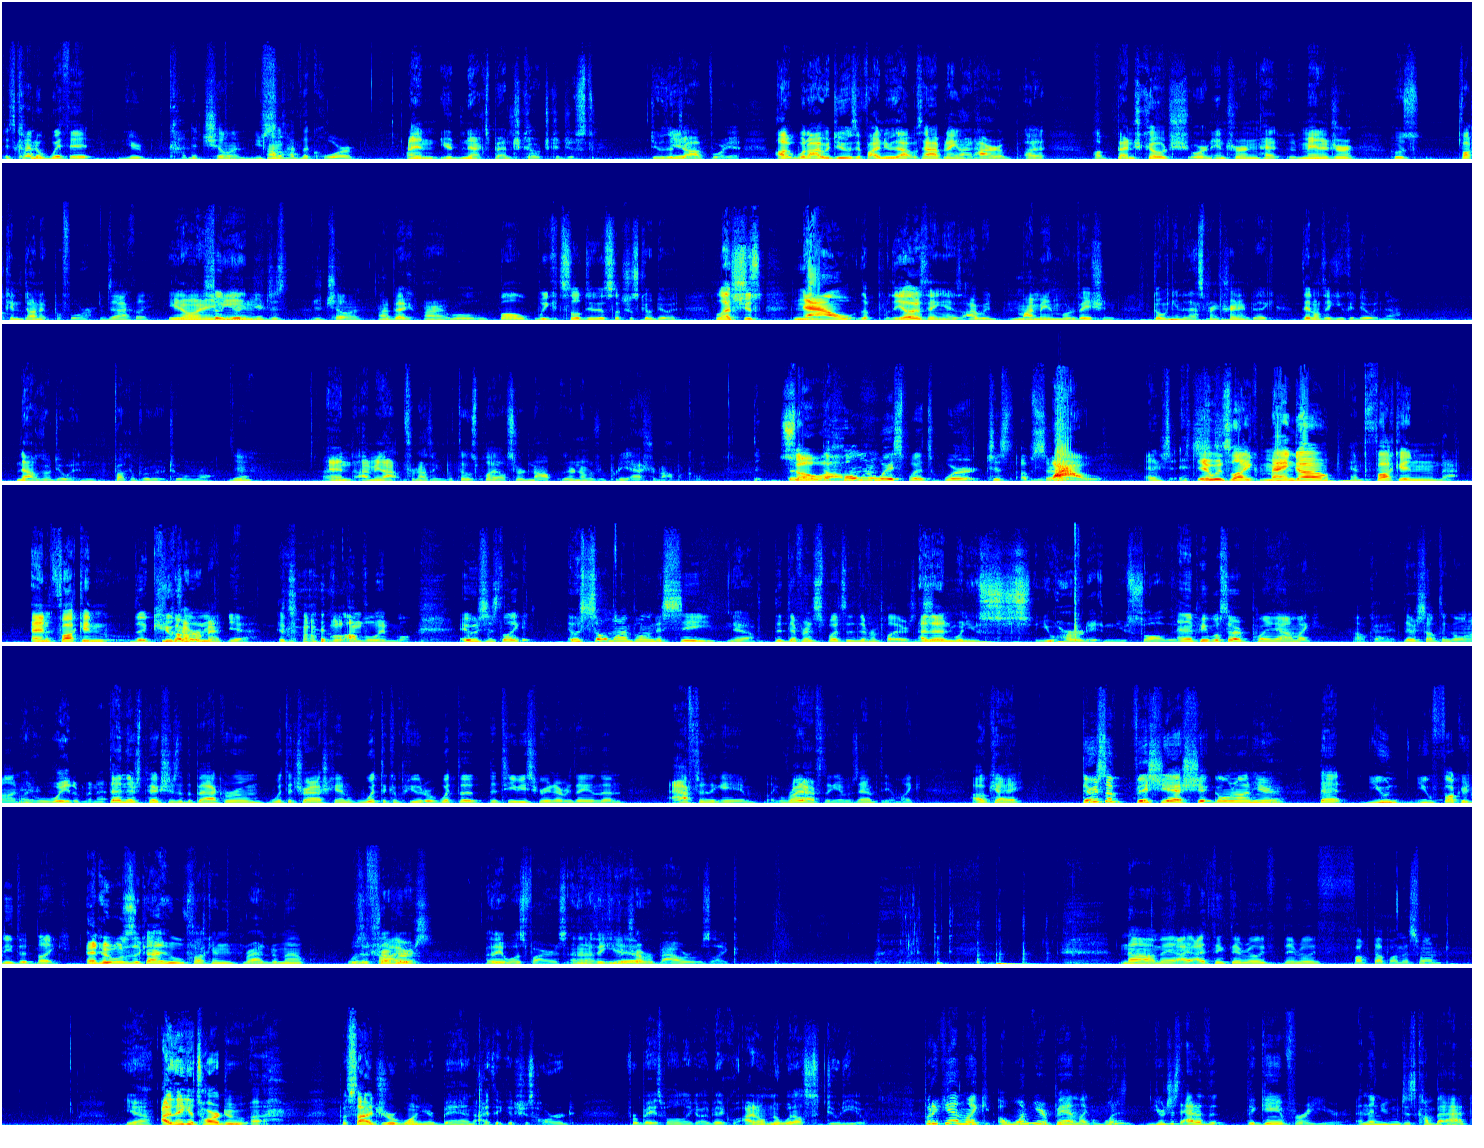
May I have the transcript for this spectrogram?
It's kind of with it. You're kind of chilling. You still have the core. and your next bench coach could just do the Yeah. job for you. I, what I would do is if I knew that was happening, I'd hire a, a, a bench coach or an intern manager who's fucking done it before. Exactly. You know what I so mean? you're, you're just you're chilling. I beg. All right. Well, well, we could still do this. Let's just go do it. Let's just now. The the other thing is, I would my main motivation going into that spring training be like, they don't think you could do it now. Now go do it and fucking prove it to them wrong. Yeah. And I mean, not for nothing, but those playoffs are not. Their numbers were pretty astronomical. The, so the um, home and away splits were just absurd. wow, And it's, it's it was like mango and fucking that and fucking the cucumber cucumber, mint. Yeah. It's unbelievable. It was just like it was so mind blowing to see Yeah. the different splits of the different players. And shit. then when you s- you heard it and you saw this, and then people started pointing out. I'm like, okay, there's something going on like, here. wait a minute. Then there's pictures of the back room with the trash can, with the computer, with the, the TV screen and everything. And then after the game, like right after the game, it was empty. I'm like, okay, there's some fishy ass shit going on here Yeah. that you you fuckers need to like. And who was the guy who fucking ratted him out? Was, Was it, Trevor? Fiers? I think it was Fiers. And then I think even Yeah. Trevor Bauer was like, Nah, man. I, I think they really they really fucked up on this one. yeah. I think it's hard to, uh, besides your one year ban, I think it's just hard for baseball. Like, I like, I don't know what else to do to you. But again, like a one year ban, like what is you're just out of the, the game for a year and then you can just come back?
